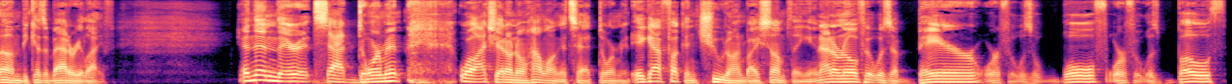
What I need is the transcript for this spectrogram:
um, because of battery life. And then there it sat dormant. Well, actually, I don't know how long it sat dormant. It got fucking chewed on by something. And I don't know if it was a bear or if it was a wolf or if it was both.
